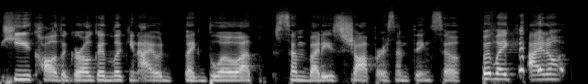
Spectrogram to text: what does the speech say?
he called a girl good looking, I would like blow up somebody's shop or something. So, but like, I don't,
